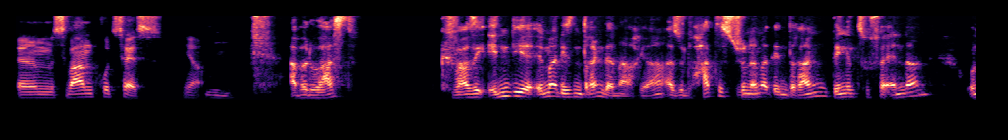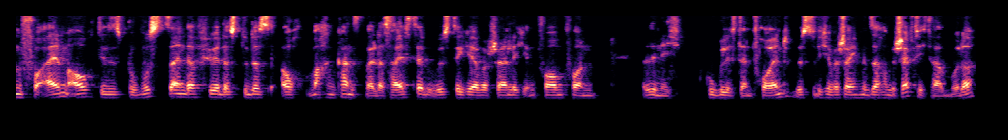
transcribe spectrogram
Ähm, es war ein Prozess, ja. Hm. Aber du hast quasi in dir immer diesen Drang danach, ja? Also du hattest schon mhm. immer den Drang, Dinge zu verändern und vor allem auch dieses Bewusstsein dafür, dass du das auch machen kannst, weil das heißt ja, du wirst dich ja wahrscheinlich in Form von, weiß ich nicht, Google ist dein Freund, wirst du dich ja wahrscheinlich mit Sachen beschäftigt haben, oder?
